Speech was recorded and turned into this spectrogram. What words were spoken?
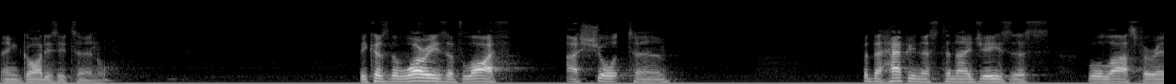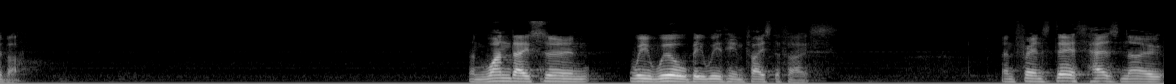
and God is eternal. Because the worries of life are short term, but the happiness to know Jesus will last forever. And one day soon we will be with him face to face. And friends, death has no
